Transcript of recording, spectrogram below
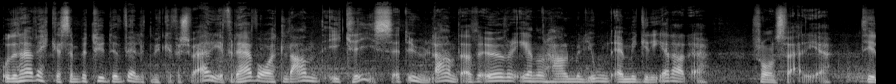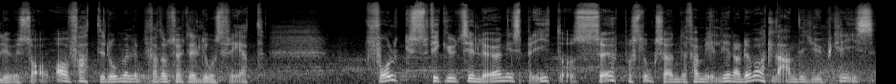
Och den här väckelsen betydde väldigt mycket för Sverige för det här var ett land i kris, ett u-land. Alltså över en och en halv miljon emigrerade från Sverige till USA av fattigdom eller för att de sökte religionsfrihet. Folk fick ut sin lön i sprit och söp och slog sönder familjerna. Det var ett land i djup kris.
